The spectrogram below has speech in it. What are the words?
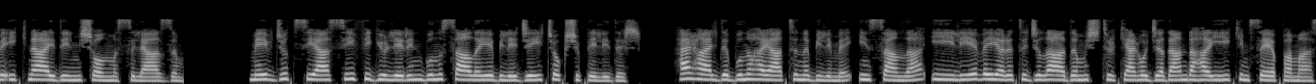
ve ikna edilmiş olması lazım. Mevcut siyasi figürlerin bunu sağlayabileceği çok şüphelidir. Herhalde bunu hayatını bilime, insanlığa, iyiliğe ve yaratıcılığa adamış Türker Hoca'dan daha iyi kimse yapamaz.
